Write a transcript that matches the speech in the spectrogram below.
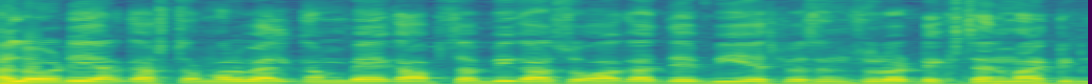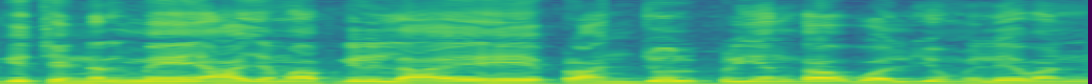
Hello dear customer welcome back आप सभी का स्वागत है B S Surat textile market के चैनल में। आज हम आपके लिए लाए हैं प्रांजुल प्रियंका वॉल्यूम 11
